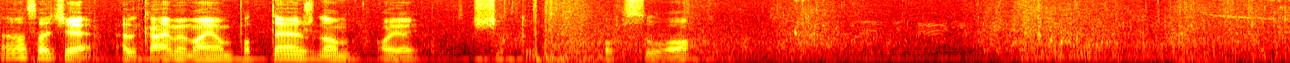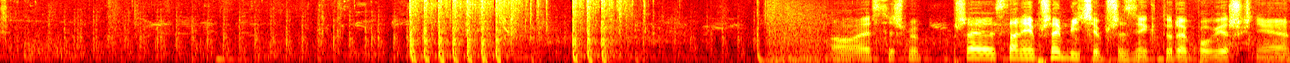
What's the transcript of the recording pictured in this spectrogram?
No słuchajcie, LKM -y mają potężną... Ojej, coś się tu popsuło. O, jesteśmy w stanie przebić się przez niektóre powierzchnie.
